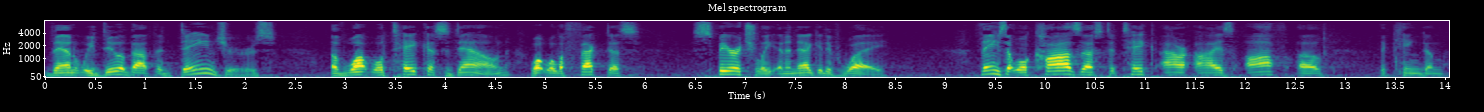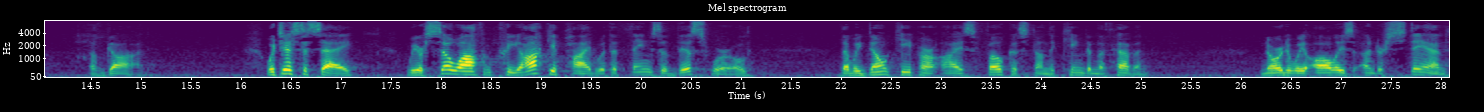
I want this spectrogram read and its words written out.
than we do about the dangers of what will take us down, what will affect us spiritually in a negative way, things that will cause us to take our eyes off of the kingdom of God. Which is to say, we are so often preoccupied with the things of this world that we don't keep our eyes focused on the kingdom of heaven, nor do we always understand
